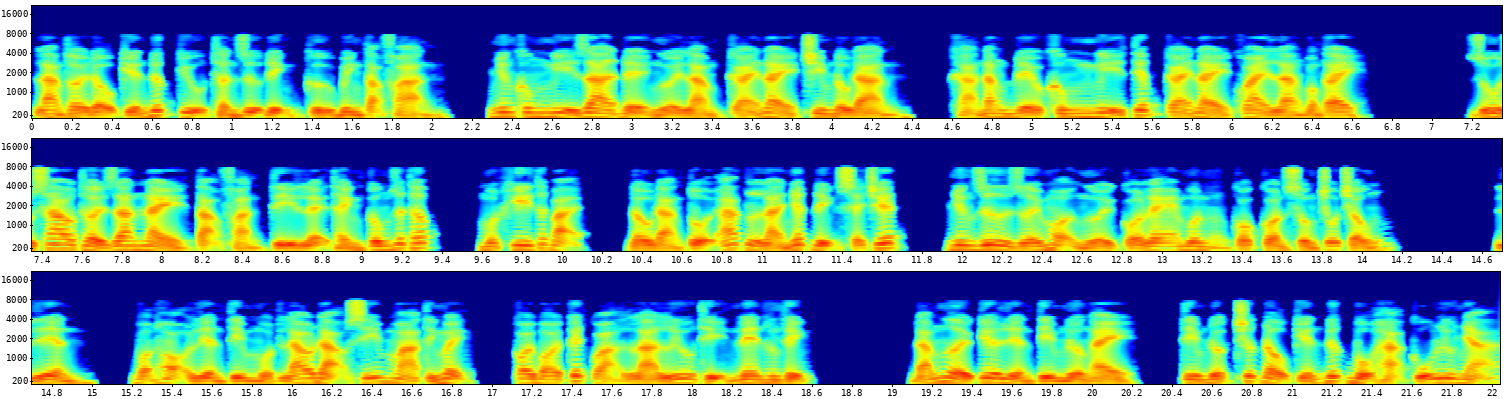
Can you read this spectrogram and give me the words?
làm thời đầu kiến đức cựu thần dự định cử binh tạo phản, nhưng không nghĩ ra để người làm cái này chim đầu đàn, khả năng đều không nghĩ tiếp cái này khoai lang bằng tay. Dù sao thời gian này tạo phản tỷ lệ thành công rất thấp, một khi thất bại, đầu đảng tội ác là nhất định sẽ chết, nhưng dư dưới mọi người có lẽ muốn có còn sống chỗ trống liền, bọn họ liền tìm một lao đạo sĩ mà tính mệnh, coi bói kết quả là lưu thị nên hương thịnh. Đám người kia liền tìm đường này tìm được trước đầu kiến đức bộ hạ cũ lưu nhã,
